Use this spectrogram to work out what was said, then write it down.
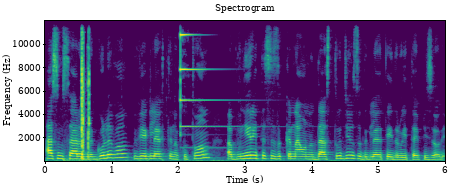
Аз съм Сара Драгулева, вие гледахте на Котлон. Абонирайте се за канала на Да Студио, за да гледате и другите епизоди.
